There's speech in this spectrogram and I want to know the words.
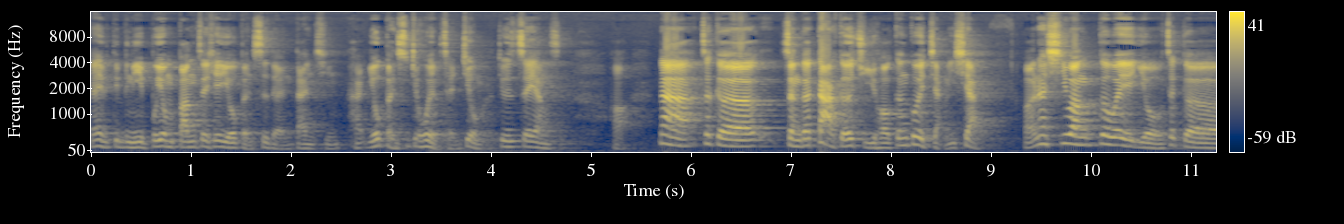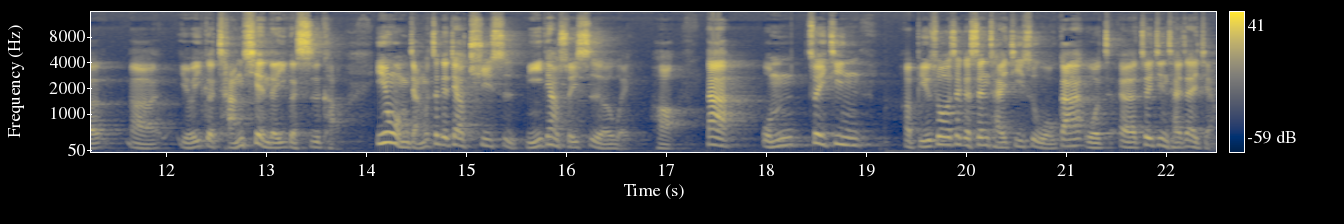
那你不用帮这些有本事的人担心，还有本事就会有成就嘛，就是这样子。好，那这个整个大格局哈，跟各位讲一下。好，那希望各位有这个呃，有一个长线的一个思考，因为我们讲的这个叫趋势，你一定要随势而为。好，那我们最近啊，比如说这个身材技术，我刚我呃最近才在讲，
